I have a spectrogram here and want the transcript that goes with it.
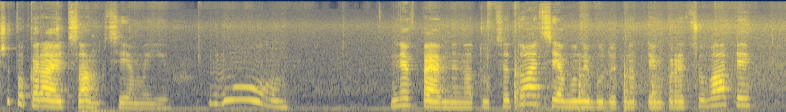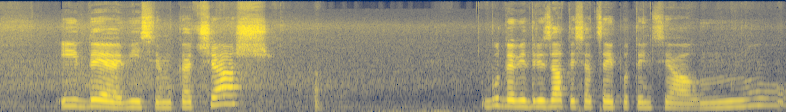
Чи покарають санкціями їх? Ну, не впевнена тут ситуація, вони будуть над тим працювати. Іде вісімка чаш. Буде відрізатися цей потенціал. Ну.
